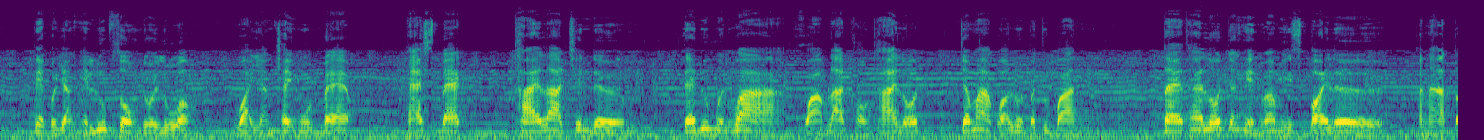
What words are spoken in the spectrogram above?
ำแต่ก็ยังเห็นรูปทรงโดยรวม ว่ายังใช้หุ่นแบบแฮชแบ็กท้ายลาดเช่นเดิม แต่ดูเหมือนว่าความลาดของท้ายรถจะมากกว่ารุ่นปัจจุบัน แต่ท้ายรถยังเห็นว่ามีสปอยเลอร์ขนาดโต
